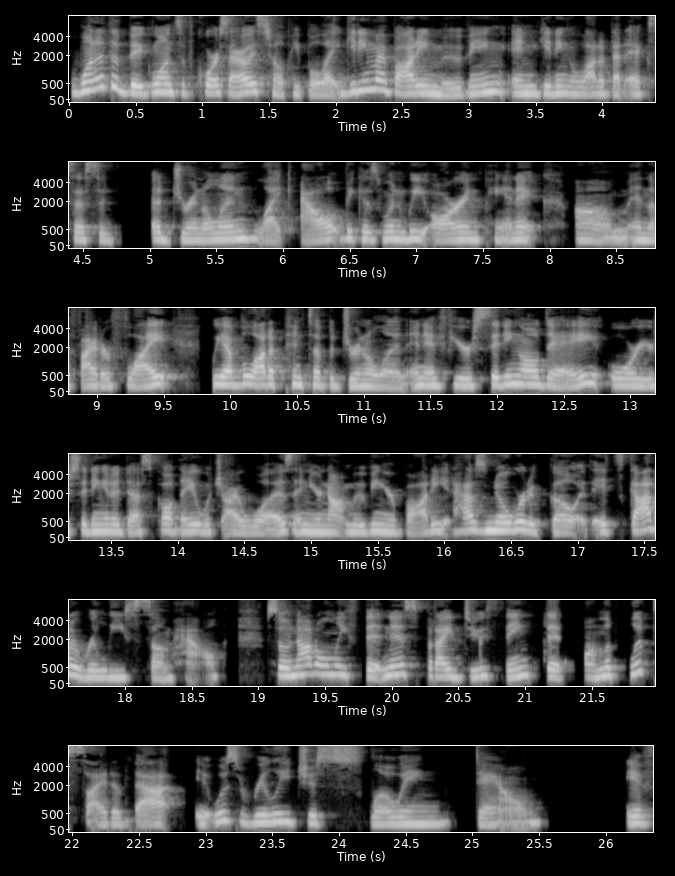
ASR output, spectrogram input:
one of the big ones. Of course, I always tell people like getting my body moving and getting a lot of that excess ad- adrenaline like out because when we are in panic um in the fight or flight we have a lot of pent up adrenaline and if you're sitting all day or you're sitting at a desk all day which i was and you're not moving your body it has nowhere to go it, it's got to release somehow so not only fitness but i do think that on the flip side of that it was really just slowing down if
